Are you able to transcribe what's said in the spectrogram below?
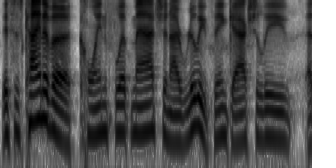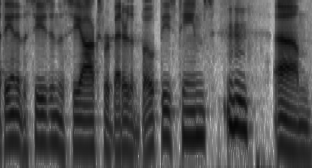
this is kind of a coin flip match. And I really think actually at the end of the season, the Seahawks were better than both these teams. Mm-hmm. Um,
